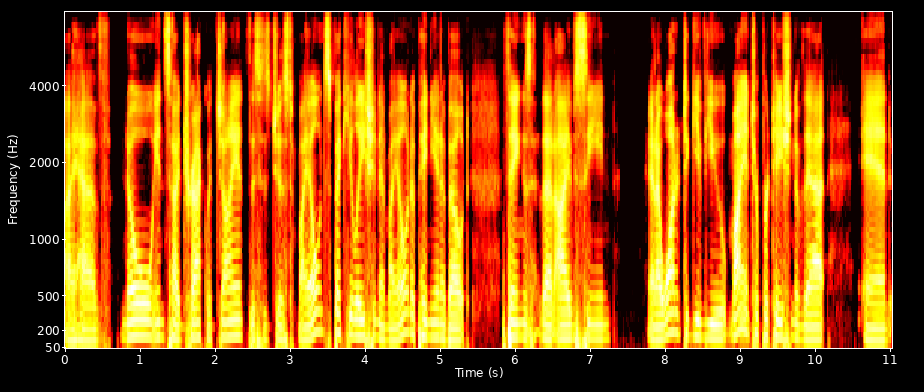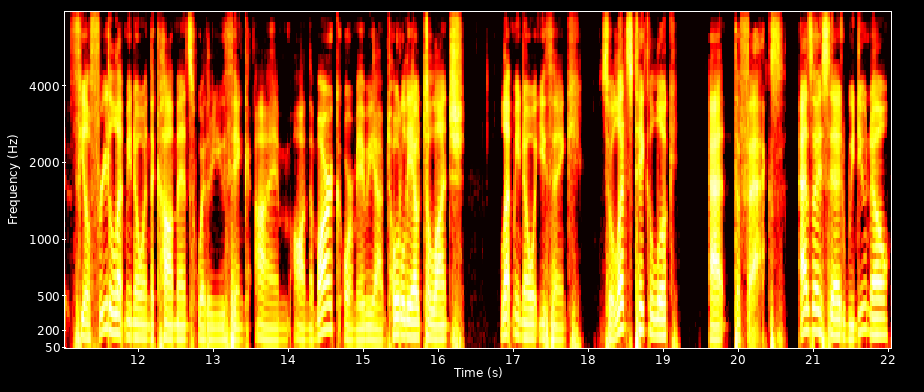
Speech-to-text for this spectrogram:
I have no inside track with Giants. This is just my own speculation and my own opinion about things that I've seen. And I wanted to give you my interpretation of that. And feel free to let me know in the comments whether you think I'm on the mark or maybe I'm totally out to lunch. Let me know what you think. So let's take a look at the facts. As I said, we do know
